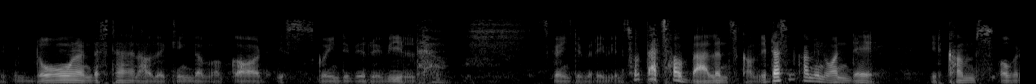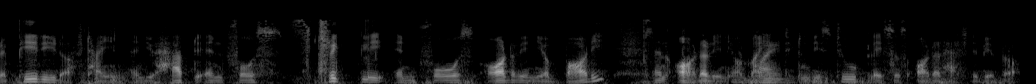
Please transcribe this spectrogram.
People don't understand how the kingdom of God is going to be revealed. it's going to be revealed. So that's how balance comes. It doesn't come in one day. It comes over a period of time and you have to enforce, strictly enforce order in your body and order in your mind. mind. In these two places, order has to be brought.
